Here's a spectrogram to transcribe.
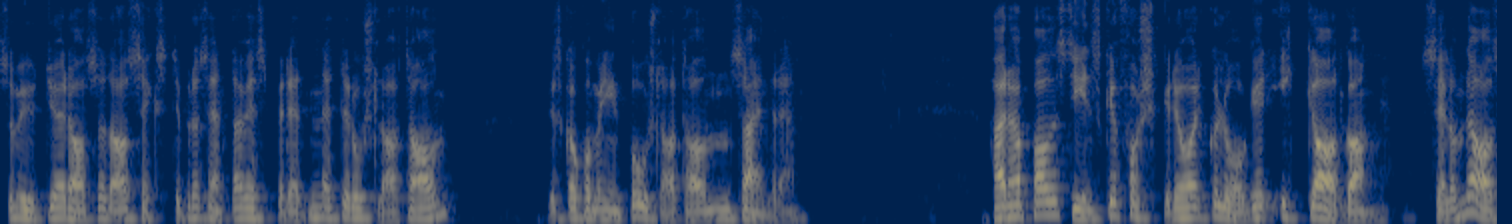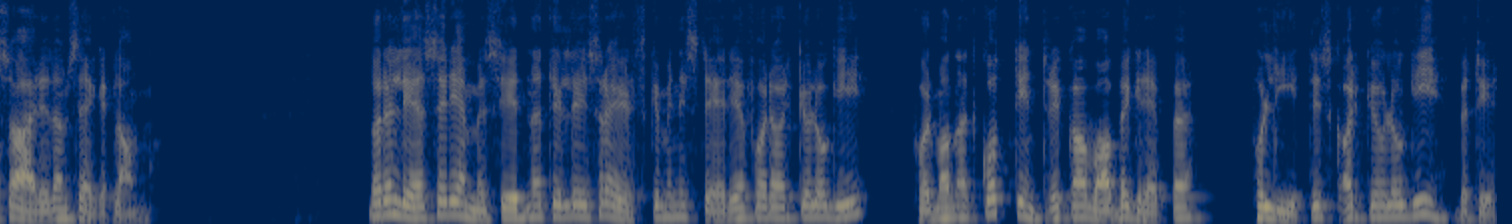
som utgjør altså da 60% av Vestbredden etter Oslo-avtalen, vi skal komme inn på Oslo-avtalen seinere. Her har palestinske forskere og arkeologer ikke adgang, selv om det altså er i deres eget land. Når en leser hjemmesidene til det israelske ministeriet for arkeologi, får man et godt inntrykk av hva begrepet politisk arkeologi betyr.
